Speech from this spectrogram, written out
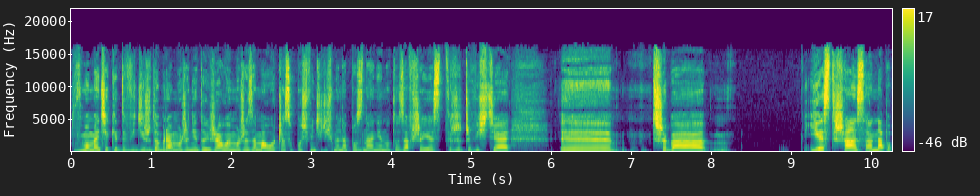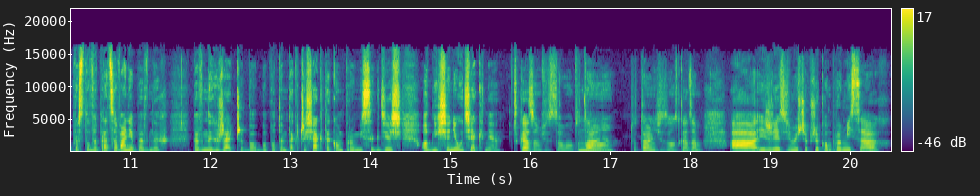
w momencie, kiedy widzisz, dobra, może niedojrzałe, może za mało czasu poświęciliśmy na poznanie, no to zawsze jest rzeczywiście yy, trzeba jest szansa na po prostu wypracowanie pewnych, pewnych rzeczy, bo, bo potem tak czy siak te kompromisy gdzieś od nich się nie ucieknie. Zgadzam się z Tobą, totalnie. No. Totalnie się z Tobą zgadzam. A jeżeli jesteśmy jeszcze przy kompromisach,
